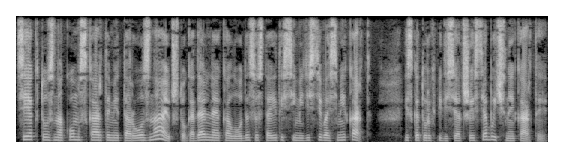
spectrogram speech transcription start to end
Те, кто знаком с картами Таро, знают, что гадальная колода состоит из 78 карт, из которых 56 обычные карты,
